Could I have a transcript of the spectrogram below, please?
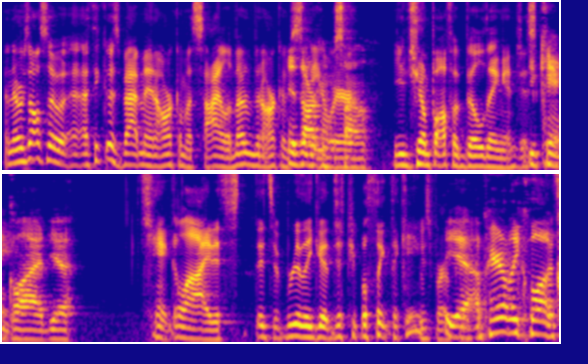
and there was also I think it was Batman Arkham Asylum. Might have been Arkham It's City Arkham Asylum. you jump off a building and just You can't glide. Yeah. can't glide. It's it's really good. Just people think the game's broken. Yeah, apparently Qu- Quantum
